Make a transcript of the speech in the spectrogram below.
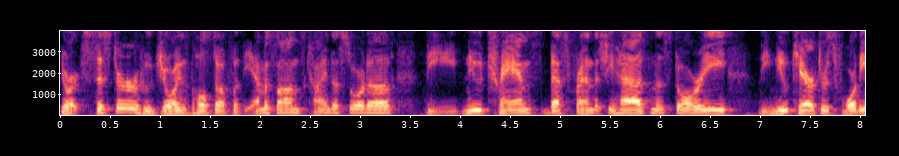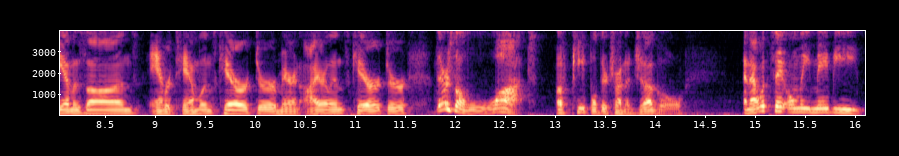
Yorick's sister, who joins the whole stuff with the Amazons, kind of, sort of, the new trans best friend that she has in the story, the new characters for the Amazons, Amber Tamblyn's character, Marin Ireland's character. There's a lot of people they're trying to juggle, and I would say only maybe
